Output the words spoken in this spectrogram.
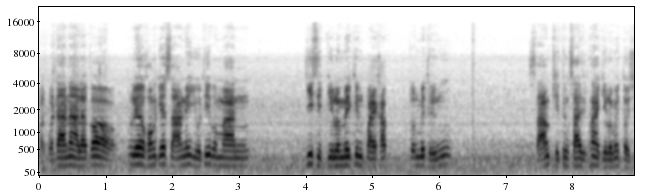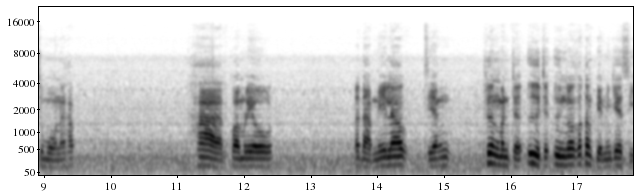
ปักไว้ด้านหน้าแล้วก็เรือของเกียร์สามนี่อยู่ที่ประมาณ 20 กิโลเมตรขึ้นไปครับ จนไปถึง 30ถึง35 กิโลเมตรต่อชั่วโมงนะครับ ถ้าความเร็วระดับนี้แล้วเสียงเครื่องมันจะอื้อจะอึ้งก็ต้องเปลี่ยนเป็นเกียร์สี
